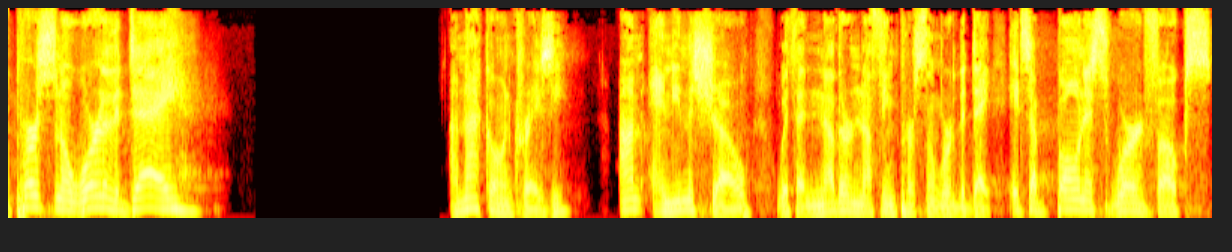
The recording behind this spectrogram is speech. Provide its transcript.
personal word of the day. I'm not going crazy. I'm ending the show with another nothing personal word of the day. It's a bonus word, folks.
